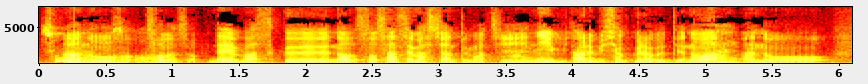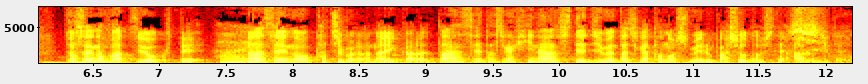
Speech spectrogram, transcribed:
そうなあんですか？の、そうなんですよ。で、バスクの、そのサンセバスチャンって町にある美食クラブっていうのは、はいあの、女性の方が強くて、はい男性の立場がないから、男性たちが避難して自分たちが楽しめる場所としてあるみたいな。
